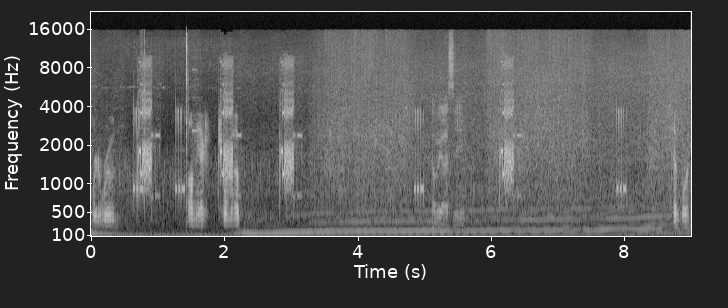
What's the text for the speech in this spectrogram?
where road on the actual map. Copy, I see you. 10 4.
